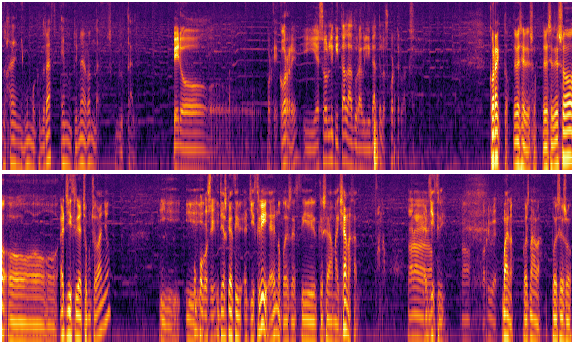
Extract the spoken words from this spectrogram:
No sale ningún mock draft en primera ronda, es brutal. Pero. Porque corre y eso limita la durabilidad de los quarterbacks. Correcto, debe ser eso, debe ser eso, o RG3 ha hecho mucho daño. Y, y- Un poco sí. Y tienes que decir RG3, ¿eh? No puedes decir que sea Mike Shanahan. No, no, no. no. RG3. No, horrible. Bueno, pues nada, pues eso,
